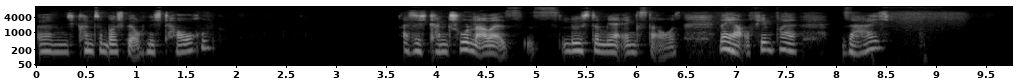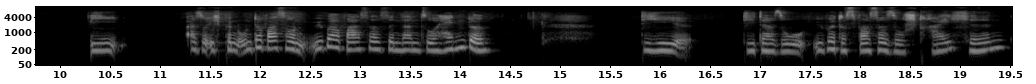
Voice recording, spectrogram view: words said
Ähm, ich kann zum Beispiel auch nicht tauchen. Also ich kann schon, aber es, es löste mir Ängste aus. Naja, auf jeden Fall sah ich, wie, also ich bin unter Wasser und über Wasser sind dann so Hände, die, die da so über das Wasser so streicheln.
